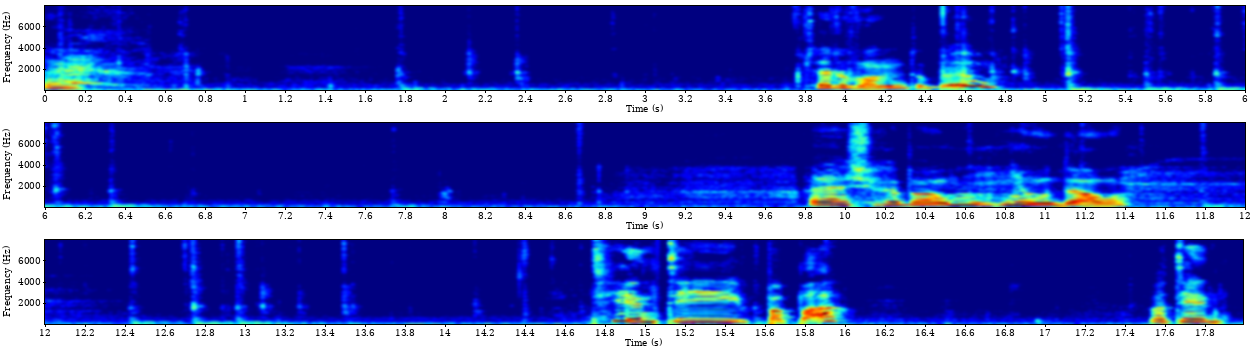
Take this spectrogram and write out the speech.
Ech. Czerwony to był? Ale się chyba mu nie udało. TNT papa? Chyba TNT...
